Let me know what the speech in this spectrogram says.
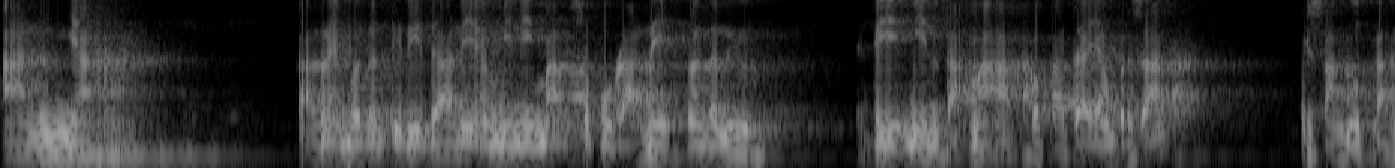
keridoannya karena buatan diridani yang minimal sepurane jadi minta maaf kepada yang bersang bersangkutan.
